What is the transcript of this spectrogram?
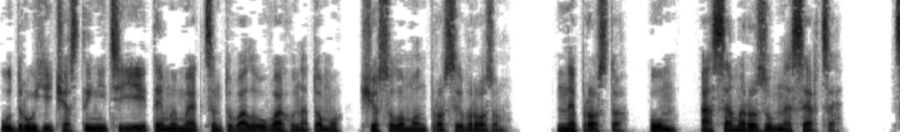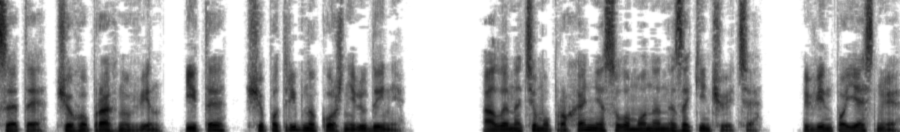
У другій частині цієї теми ми акцентували увагу на тому, що Соломон просив розум. Не просто ум, а саме розумне серце. Це те, чого прагнув він, і те, що потрібно кожній людині. Але на цьому прохання Соломона не закінчується. Він пояснює,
